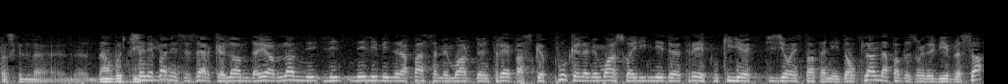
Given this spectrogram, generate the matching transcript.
Parce que dans votre Ce n'est pas nécessaire que l'homme, d'ailleurs, l'homme n'éliminera pas sa mémoire d'un trait parce que pour que la mémoire soit éliminée d'un trait, il faut qu'il y ait une fusion instantanée. Donc l'homme n'a pas besoin de vivre ça.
